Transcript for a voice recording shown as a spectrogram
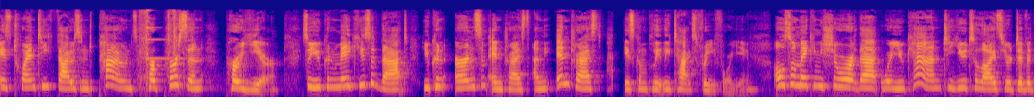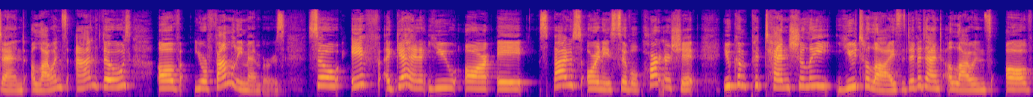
is £20,000 per person per year. So you can make use of that. You can earn some interest and the interest is completely tax free for you. Also making sure that where you can to utilize your dividend allowance and those of your family members. So if again, you are a spouse or in a civil partnership, you can potentially utilize the dividend allowance of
